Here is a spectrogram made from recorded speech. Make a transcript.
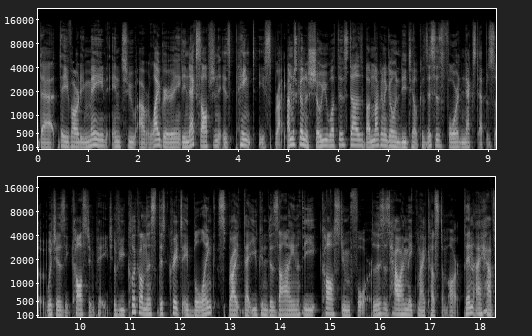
that they've already made into our library. The next option is paint a sprite. I'm just going to show you what this does, but I'm not going to go in detail because this is for next episode, which is the costume page. So if you click on this, this creates a blank sprite that you can design the costume for. So this is how I make my custom art. Then I have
